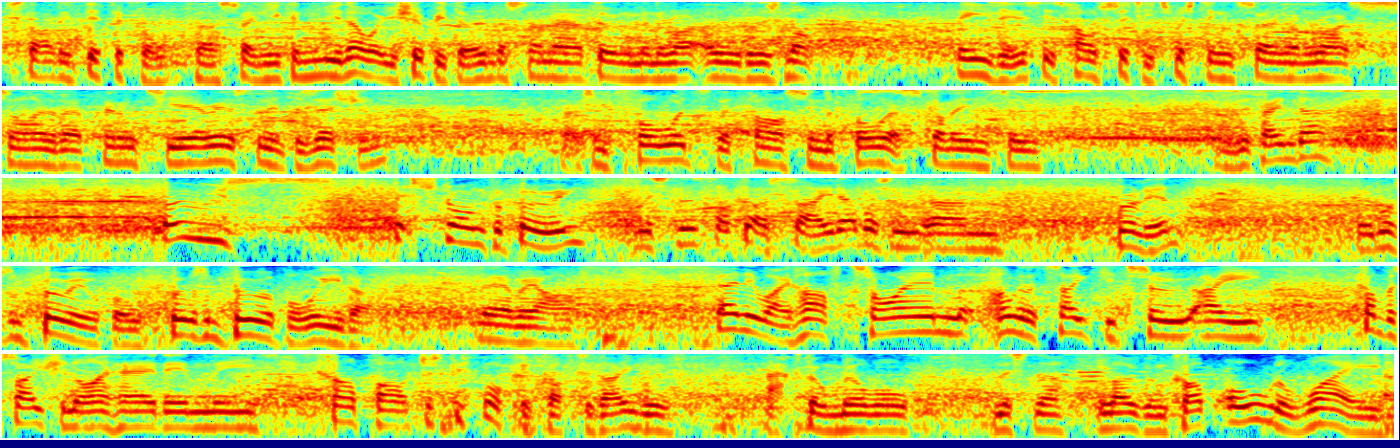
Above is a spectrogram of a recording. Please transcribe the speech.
slightly difficult first thing. You can you know what you should be doing, but somehow doing them in the right order is not easy. This is Hull City twisting and turning on the right side of our penalty area, still in possession. Back some forwards, they're passing the ball, that's gone into the defender. Boo's a bit strong for booing, listeners, I've got to say, that wasn't um, brilliant. It wasn't booable, it wasn't booable either. There we are. Anyway, half time, I'm going to take you to a conversation I had in the car park just before kick-off today with Achtung Millwall listener Logan Cobb, all the way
